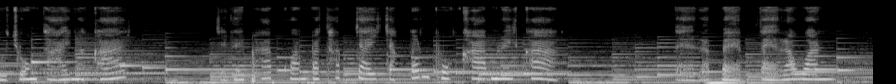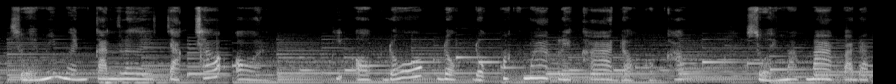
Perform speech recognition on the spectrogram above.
ดูช่วงท้ายนะคะ จะได้ภาพความประทับใจจากต้นพวงคามเลยค่ะ แต่ละแบบแต่ละวัน สวยไม่เหมือนกันเลยจากช่ออ่อน ที่ออกดกดกดกมากๆเลยค่ะดอกของเขาสวยมากๆประดับ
